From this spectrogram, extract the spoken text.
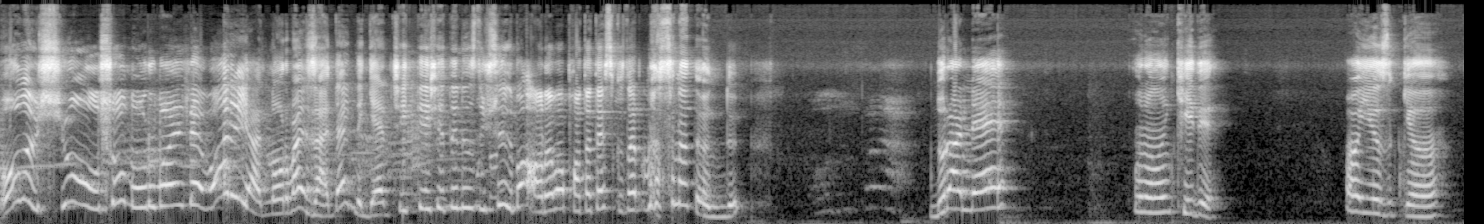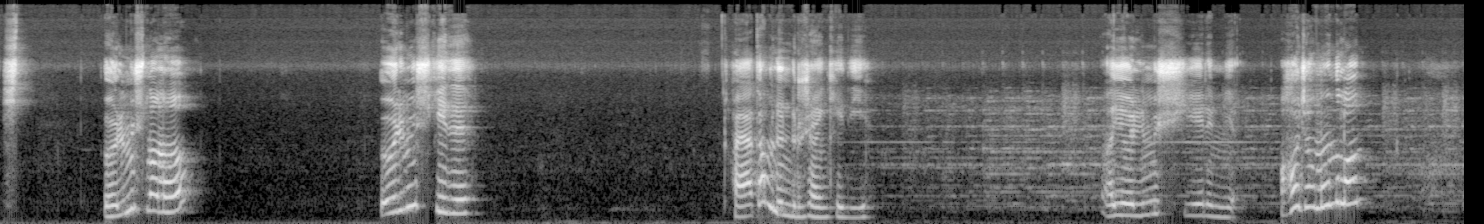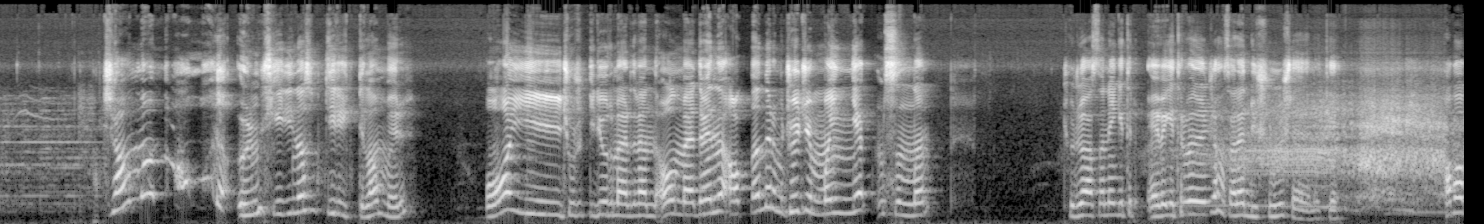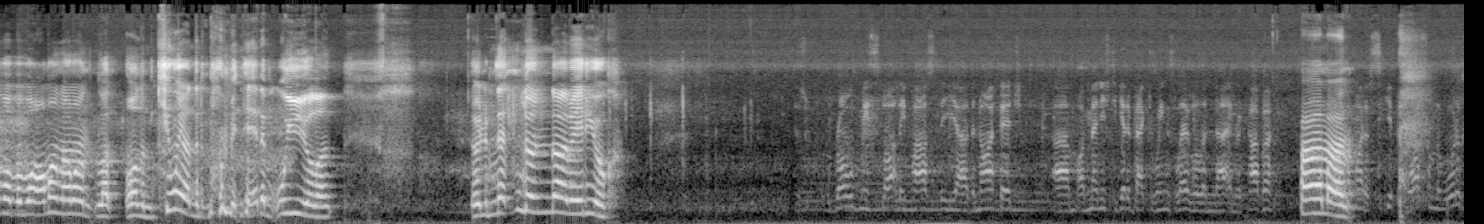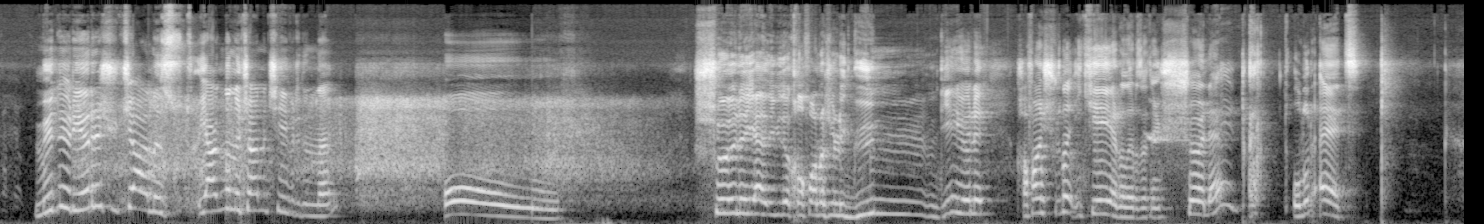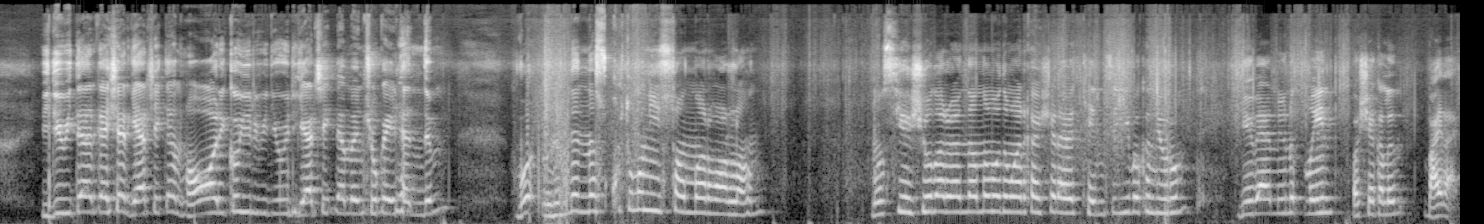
Oğlum şu olsa normalde var ya normal zaten de gerçekte yaşadığınız düşünsenize bak araba patates kızartmasına döndü. Dur anne. Ne lan kedi. Ay yazık ya. Şşt. Ölmüş lan o. Ölmüş kedi. Hayata mı döndüreceksin kediyi? Ay ölmüş yerim ya. Aha canlandı lan. Canlandı Allah ya. Ölmüş kediyi nasıl diriltti lan bu herif? Ay çocuk gidiyordu merdivenle. Oğlum merdivenle atlanır mı çocuğum manyak mısın lan? Çocuğu hastaneye getir eve getirmeden önce hastaneye düşürmüşler demek ki. Baba baba baba aman aman lan oğlum kim uyandırdı lan beni herif uyuyor lan. Ölümden döndü haberi yok. uh. Um, uh. Aman. Müdür yarış uçağını, yangın uçağını çevirdin lan. Oo. Şöyle geldi bir de kafana şöyle güm diye şöyle kafan şuradan ikiye yarılır zaten. Şöyle olur evet. Video bitti arkadaşlar. Gerçekten harika bir videoydu. Gerçekten ben çok eğlendim. Bu ölümden nasıl kurtulan insanlar var lan? Nasıl yaşıyorlar ben de anlamadım arkadaşlar. Evet kendinize iyi bakın diyorum. Videoyu beğenmeyi unutmayın. Hoşçakalın. Bay bay.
